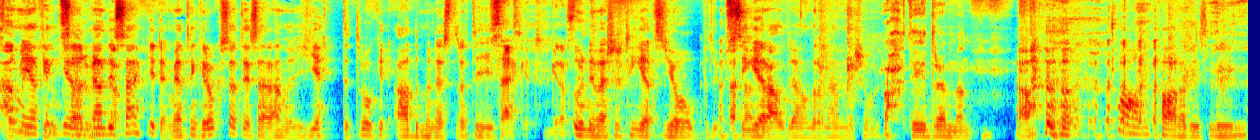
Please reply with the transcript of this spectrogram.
Ja, men jag tänker, ja, det är säkert det. Men jag tänker också att det är så här, han har jättetråkigt administrativt Säkert. Ganska. universitetsjobb. Typ, ser aldrig andra människor. Ah, det är drömmen. Ja, ja paradisliv.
